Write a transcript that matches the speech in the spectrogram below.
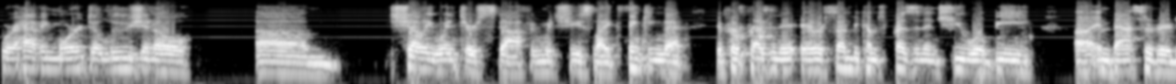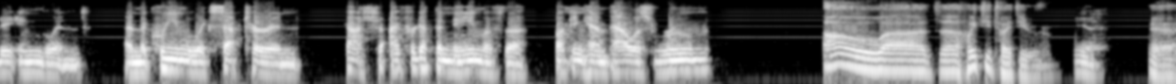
we're having more delusional um, Shelley Winter stuff in which she's like thinking that if her president, her son becomes president, she will be uh, ambassador to England, and the Queen will accept her. And gosh, I forget the name of the Buckingham Palace room. Oh, uh, the hoity-toity room. Yeah. Yeah.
